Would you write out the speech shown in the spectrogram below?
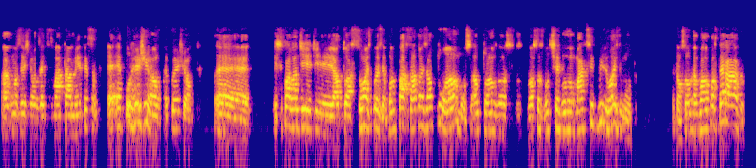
algumas regiões é desmatamento, é, é por região, é por região. É, falando de, de autuações, por exemplo, ano passado nós autuamos, autuamos, nossas, nossas multas chegou mais de 5 milhões de multas. Então, é um valor considerável.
